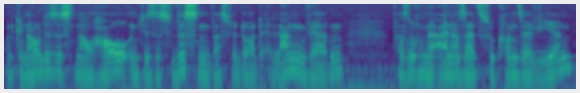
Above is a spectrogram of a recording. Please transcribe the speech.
Und genau dieses Know-how und dieses Wissen, was wir dort erlangen werden, versuchen wir einerseits zu konservieren,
